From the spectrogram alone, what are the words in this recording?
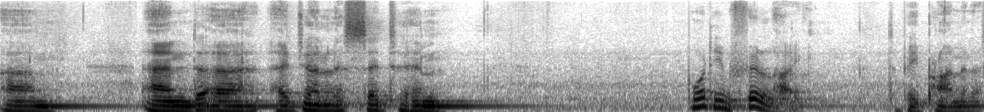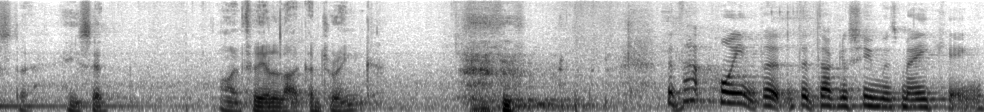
Um, and uh, a journalist said to him, What do you feel like to be Prime Minister? He said, I feel like a drink. But that point that, that Douglas Home was making,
